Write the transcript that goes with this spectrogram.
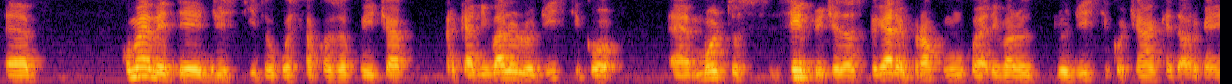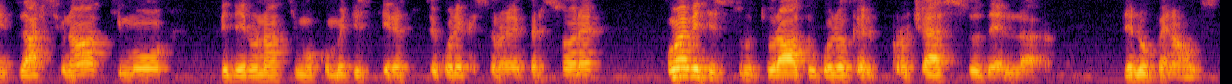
Eh, come avete gestito questa cosa qui? Cioè, perché a livello logistico è molto semplice da spiegare, però comunque a livello logistico c'è anche da organizzarsi un attimo, vedere un attimo come gestire tutte quelle che sono le persone. Come avete strutturato quello che è il processo del, dell'open house?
